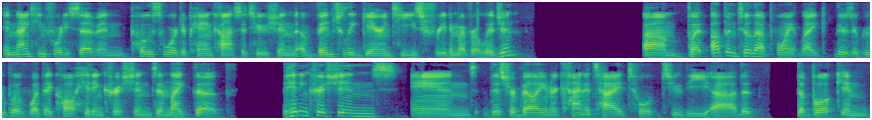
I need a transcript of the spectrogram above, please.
in 1947, post-war Japan Constitution eventually guarantees freedom of religion. Um, but up until that point, like there's a group of what they call hidden Christians, and like the, the hidden Christians and this rebellion are kind of tied to to the uh, the the book and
